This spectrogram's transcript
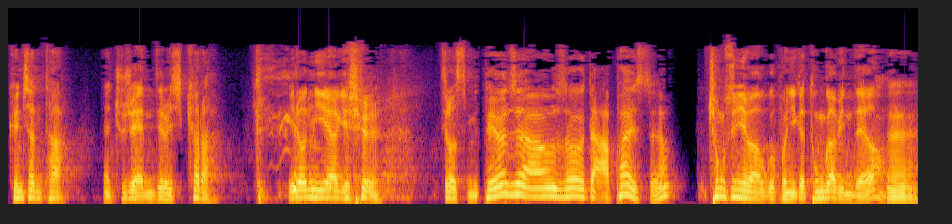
괜찮다. 주조 MD를 시켜라. 이런 이야기를 들었습니다. 배현진 아나운서 그때 아파했어요? 총수님하고 보니까 동갑인데요. 네.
